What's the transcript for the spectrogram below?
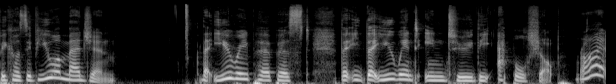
Because if you imagine that you repurposed that that you went into the Apple shop, right?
